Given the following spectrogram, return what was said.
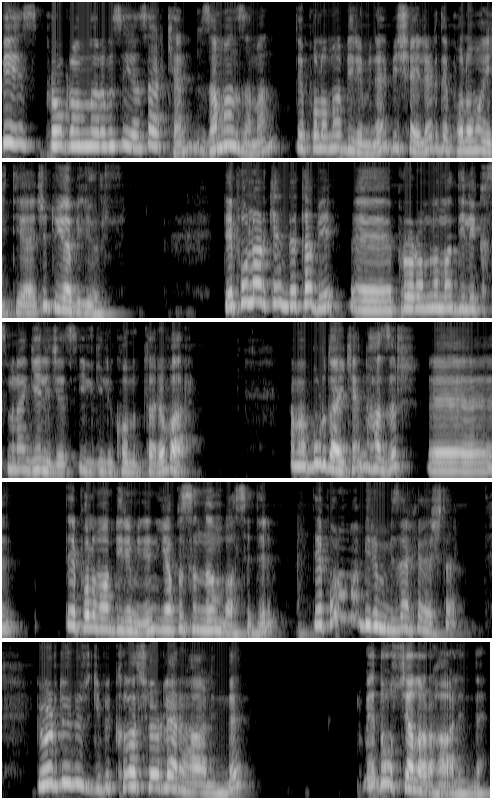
Biz programlarımızı yazarken zaman zaman depolama birimine bir şeyler depolama ihtiyacı duyabiliyoruz. Depolarken de tabi programlama dili kısmına geleceğiz. İlgili komutları var. Ama buradayken hazır e, depolama biriminin yapısından bahsedelim. Depolama birimimiz arkadaşlar gördüğünüz gibi klasörler halinde ve dosyalar halinde.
